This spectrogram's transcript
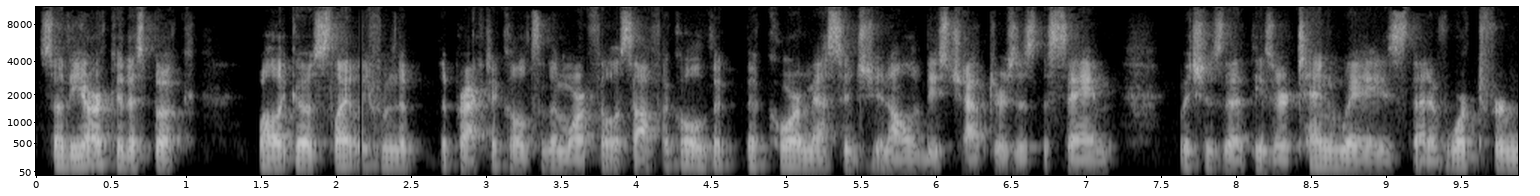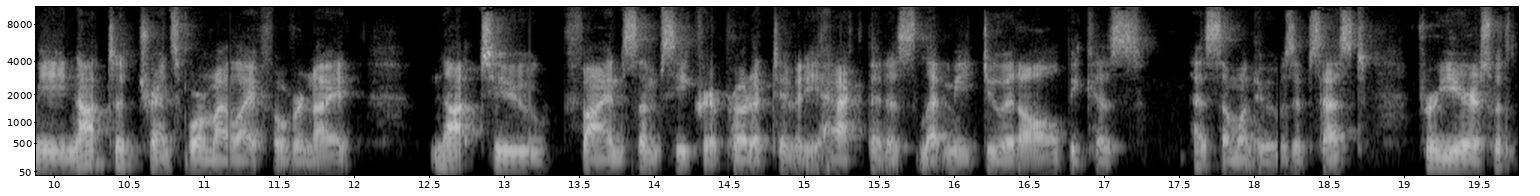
So the arc of this book, while it goes slightly from the, the practical to the more philosophical, the, the core message in all of these chapters is the same, which is that these are 10 ways that have worked for me not to transform my life overnight, not to find some secret productivity hack that has let me do it all, because as someone who was obsessed for years with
